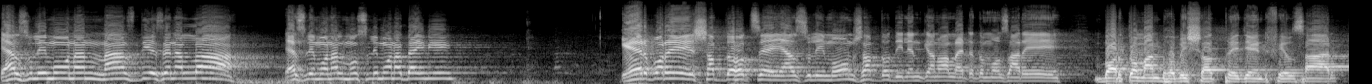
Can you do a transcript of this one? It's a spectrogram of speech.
অ্যাজলিমোনান নাচ দিয়েছেন আল্লাহ। অ্যাজলিমোনাল মুসলিমোনা দেয়নি। এরপরে শব্দ হচ্ছে অ্যাজলিমোন শব্দ দিলেন কেন? আল্লাহ, এটা তো মজারে। বর্তমান, ভবিষ্যৎ, প্রেজেন্ট, ফিউচার।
